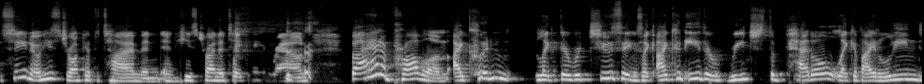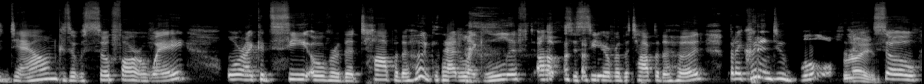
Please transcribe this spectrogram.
so, you know, he's drunk at the time and, and he's trying to take me around. but I had a problem. I couldn't, like, there were two things. Like, I could either reach the pedal, like, if I leaned down because it was so far away, or I could see over the top of the hood because I had to like lift up to see over the top of the hood, but I couldn't do both. Right. So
